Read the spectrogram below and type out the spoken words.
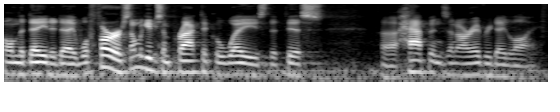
on the day to day? Well, first, I'm going to give you some practical ways that this uh, happens in our everyday life.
